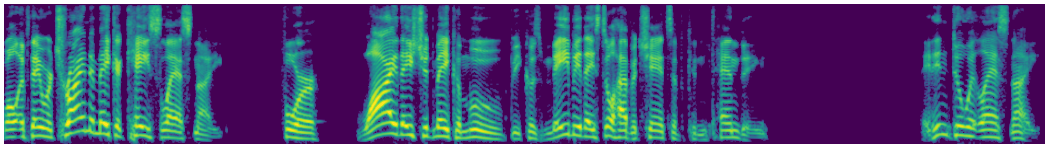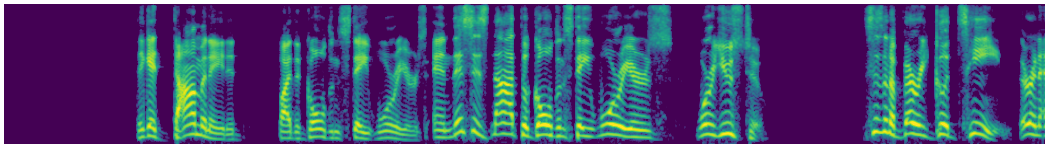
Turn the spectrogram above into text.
Well, if they were trying to make a case last night for why they should make a move because maybe they still have a chance of contending. They didn't do it last night. They get dominated by the Golden State Warriors. And this is not the Golden State Warriors we're used to. This isn't a very good team. They're an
